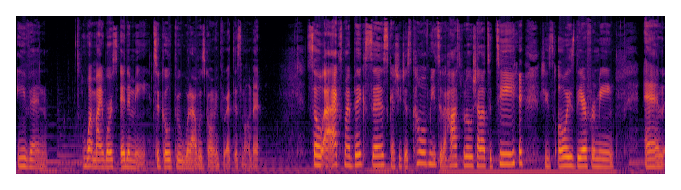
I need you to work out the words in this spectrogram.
even want my worst enemy to go through what I was going through at this moment. So I asked my big sis, can she just come with me to the hospital? Shout out to T. She's always there for me. And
